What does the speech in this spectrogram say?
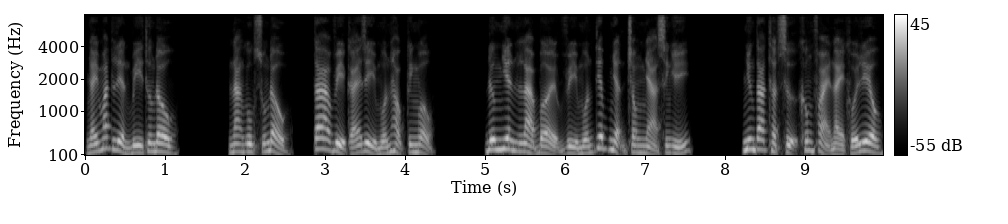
nháy mắt liền bi thương đâu. Nàng gục xuống đầu, ta vì cái gì muốn học kinh mậu? Đương nhiên là bởi vì muốn tiếp nhận trong nhà sinh ý. Nhưng ta thật sự không phải này khối liêu,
